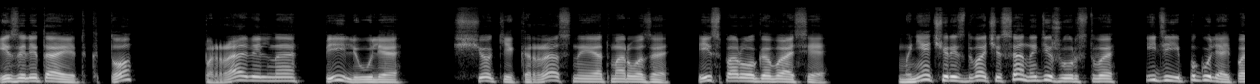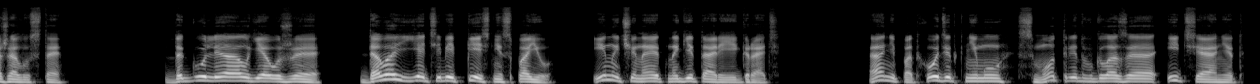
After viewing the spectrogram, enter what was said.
и залетает кто? Правильно, пилюля. Щеки красные от мороза, и с порога Вася. Мне через два часа на дежурство. Иди погуляй, пожалуйста. Да гулял я уже. Давай я тебе песни спою. И начинает на гитаре играть. Аня подходит к нему, смотрит в глаза и тянет.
